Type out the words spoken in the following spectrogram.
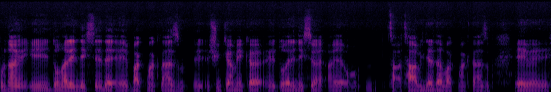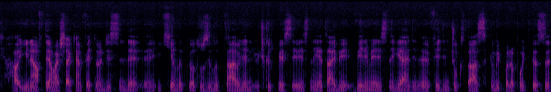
Buradan e, dolar endeksine de e, bakmak lazım. E, çünkü Amerika e, dolar endeksi e, ta, tabirlere de bakmak lazım. E, ha, yine haftaya başlarken FED öncesinde e, 2 yıllık ve 30 yıllık tahvillerin 3.45 seviyesinde yatay bir verim eğrisine geldiğini ve Fed'in çok daha sıkı bir para politikası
